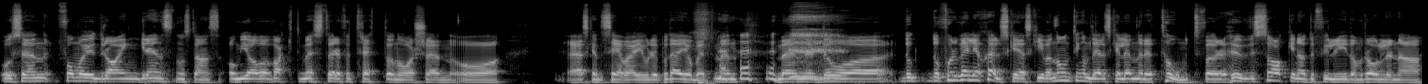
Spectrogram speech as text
Och sen får man ju dra en gräns någonstans. Om jag var vaktmästare för 13 år sedan och jag ska inte säga vad jag gjorde på det jobbet, men, men då, då, då, får du välja själv. Ska jag skriva någonting om det eller ska jag lämna det tomt? För huvudsaken är att du fyller i de rollerna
